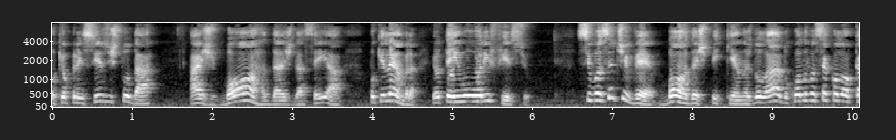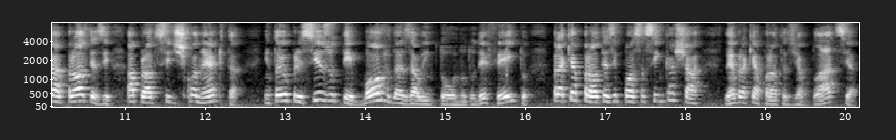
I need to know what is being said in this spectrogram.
porque eu preciso estudar as bordas da CIA. Porque lembra, eu tenho o orifício. Se você tiver bordas pequenas do lado, quando você colocar a prótese, a prótese se desconecta. Então eu preciso ter bordas ao entorno do defeito para que a prótese possa se encaixar. Lembra que a prótese de amplátia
